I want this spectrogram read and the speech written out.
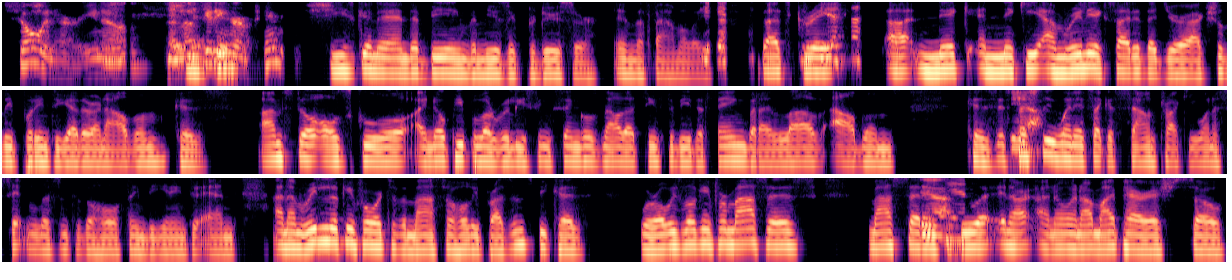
showing her, you know. I love getting her opinion. She's going to end up being the music producer in the family. Yeah. That's great. Yeah. Uh, Nick and Nikki, I'm really excited that you're actually putting together an album because I'm still old school. I know people are releasing singles now. That seems to be the thing, but I love albums because especially yeah. when it's like a soundtrack, you want to sit and listen to the whole thing beginning to end. And I'm really looking forward to the Mass of Holy Presence because we're always looking for masses mass settings yeah. to do it in our i know in our my parish so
